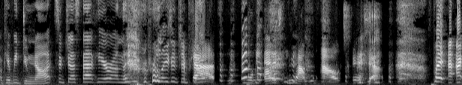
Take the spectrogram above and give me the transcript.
Okay, we do not suggest that here on the relationship show. Yes, we, will be editing that one out. Yeah. But I, I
